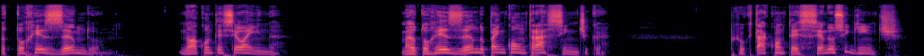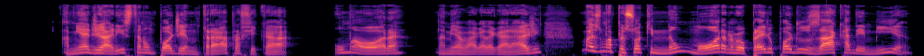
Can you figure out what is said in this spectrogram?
eu tô rezando. Não aconteceu ainda. Mas eu tô rezando para encontrar a síndica. Porque o que tá acontecendo é o seguinte: a minha diarista não pode entrar para ficar uma hora na minha vaga da garagem, mas uma pessoa que não mora no meu prédio pode usar a academia.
